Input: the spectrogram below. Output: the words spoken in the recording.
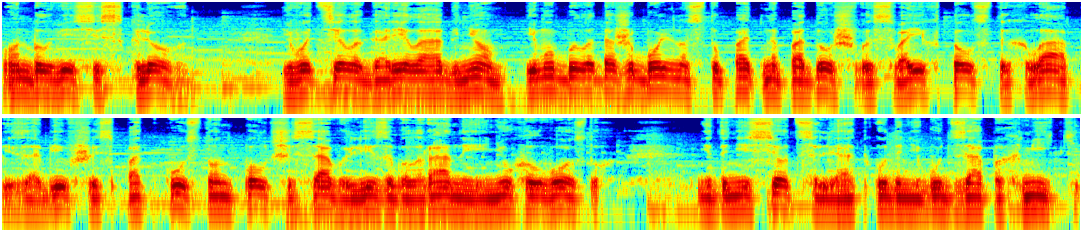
Он был весь исклеван, его тело горело огнем, ему было даже больно ступать на подошвы своих толстых лап, и, забившись под куст, он полчаса вылизывал раны и нюхал воздух. Не донесется ли откуда-нибудь запах Мики?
